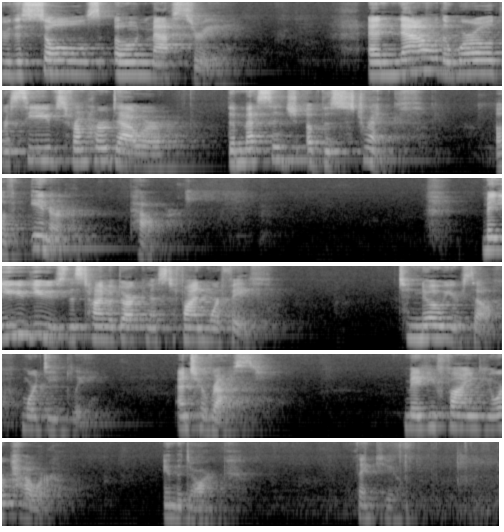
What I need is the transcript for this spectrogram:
through the soul's own mastery. And now the world receives from her dower the message of the strength of inner power. May you use this time of darkness to find more faith, to know yourself more deeply, and to rest. May you find your power in the dark. Thank you.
